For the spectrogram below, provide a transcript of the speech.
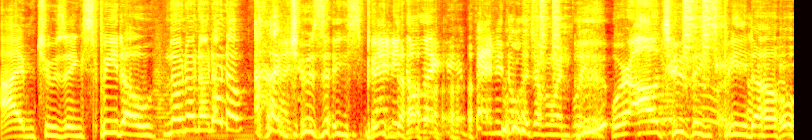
I'm choosing Speedo. No, no, no, no, no. I'm choosing Speedo. Vanny, don't let Vanny, don't let Joven win, please. We're all choosing Speedo.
